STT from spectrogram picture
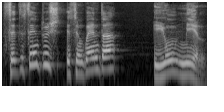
751 mil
